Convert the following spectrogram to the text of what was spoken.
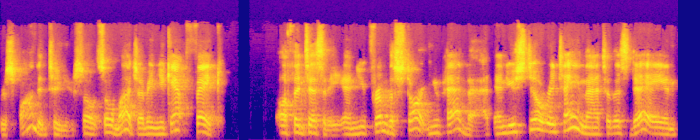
responded to you so, so much. I mean, you can't fake authenticity and you, from the start, you've had that and you still retain that to this day. And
